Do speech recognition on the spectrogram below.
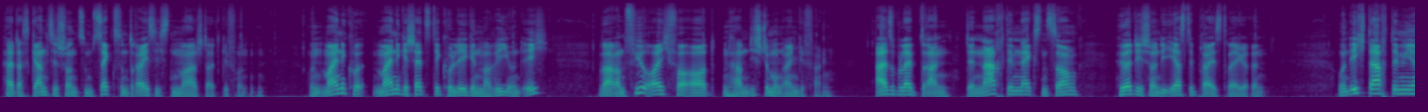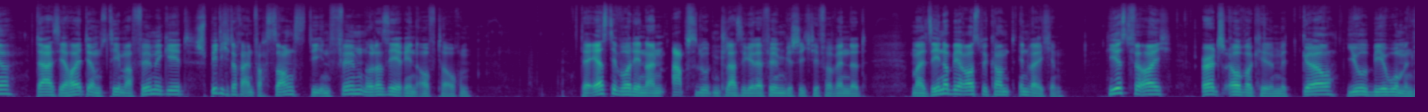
hat das Ganze schon zum 36. Mal stattgefunden. Und meine, meine geschätzte Kollegin Marie und ich waren für euch vor Ort und haben die Stimmung eingefangen. Also bleibt dran, denn nach dem nächsten Song hört ihr schon die erste Preisträgerin. Und ich dachte mir, da es ja heute ums Thema Filme geht, spiele ich doch einfach Songs, die in Filmen oder Serien auftauchen. Der erste wurde in einem absoluten Klassiker der Filmgeschichte verwendet. Mal sehen, ob ihr rausbekommt, in welchem. Hier ist für euch Urge Overkill mit Girl, You'll Be a Woman.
